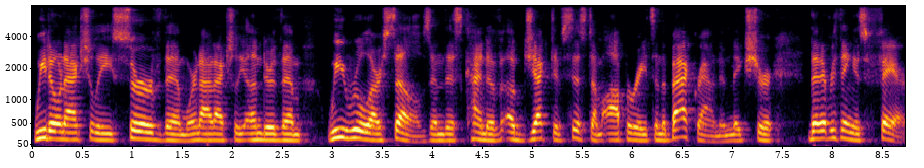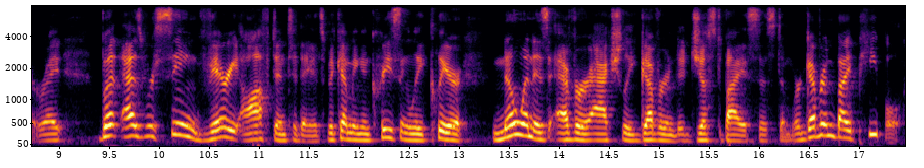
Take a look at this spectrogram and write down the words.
we don't actually serve them. We're not actually under them. We rule ourselves. And this kind of objective system operates in the background and makes sure that everything is fair, right? But as we're seeing very often today, it's becoming increasingly clear no one is ever actually governed just by a system. We're governed by people.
